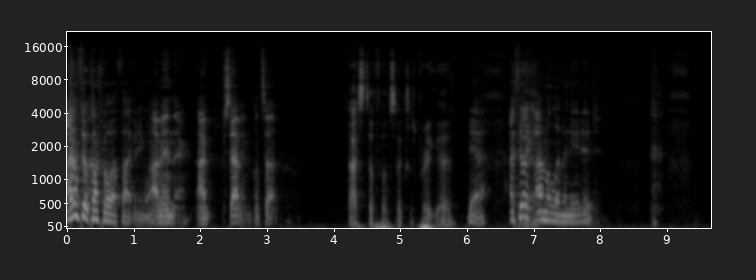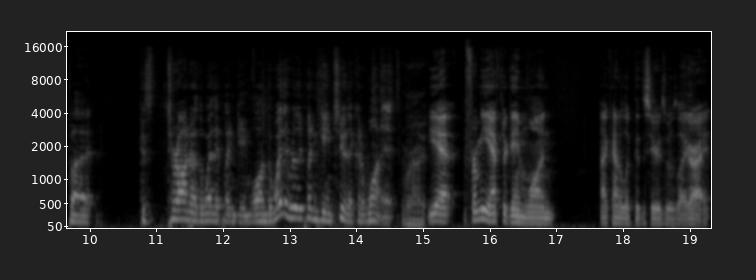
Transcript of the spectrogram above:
I don't feel comfortable about five anymore. I'm in there. I'm seven. What's up? I still feel six is pretty good. Yeah. I feel like I'm eliminated. But because Toronto, the way they played in game one, the way they really played in game two, they could have won it. Right. Yeah, for me after game one, I kind of looked at the series. and was like, all right,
